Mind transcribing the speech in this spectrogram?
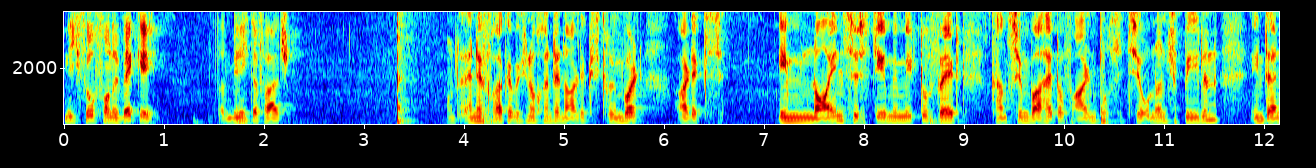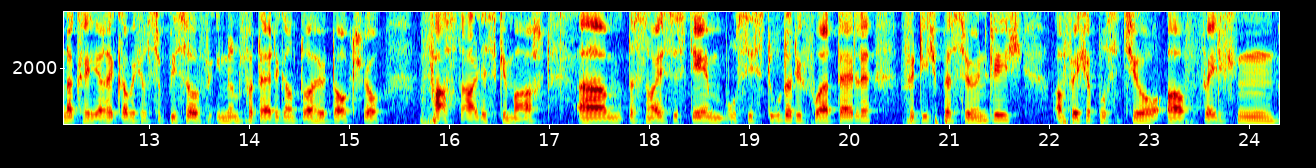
nicht so vorne weggehe, dann bin ich der Falsche. Und eine Frage habe ich noch an den Alex Grünwald. Alex, im neuen System im Mittelfeld kannst du in Wahrheit auf allen Positionen spielen. In deiner Karriere, glaube ich, hast du bis auf Innenverteidiger und Torhüter auch schon fast alles gemacht. Ähm, das neue System, wo siehst du da die Vorteile für dich persönlich? Auf welcher Position, auf welchen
